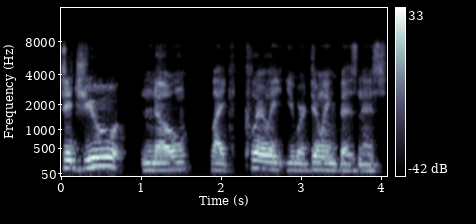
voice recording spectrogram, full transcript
did you know like clearly you were doing business.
